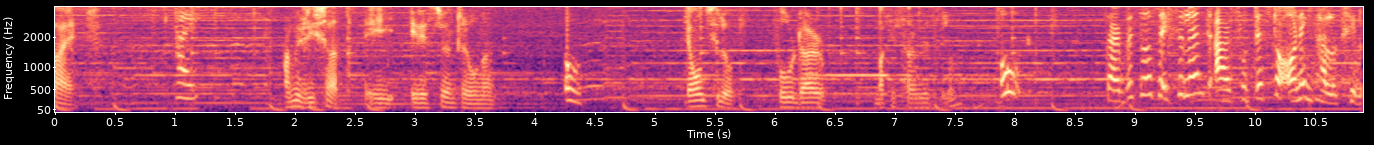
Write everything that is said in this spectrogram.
হাই হাই আমি রিশাদ এই এই রেস্টুরেন্টের ওনার ও। কেমন ছিল ফুড আর বাকি সার্ভিস ছিল ও সার্ভিস ওয়াজ এক্সিলেন্ট আর ফুড টেস্টটা অনেক ভালো ছিল।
